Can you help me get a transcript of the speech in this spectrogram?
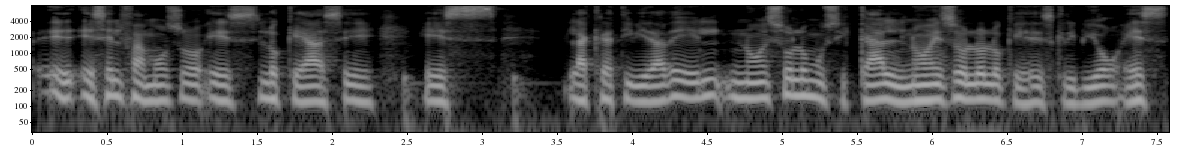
e, es el famoso, es lo que hace, es la creatividad de él no es solo musical, no es solo lo que escribió, es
